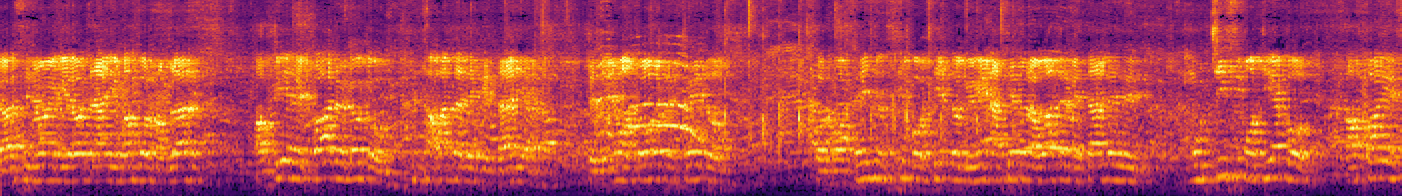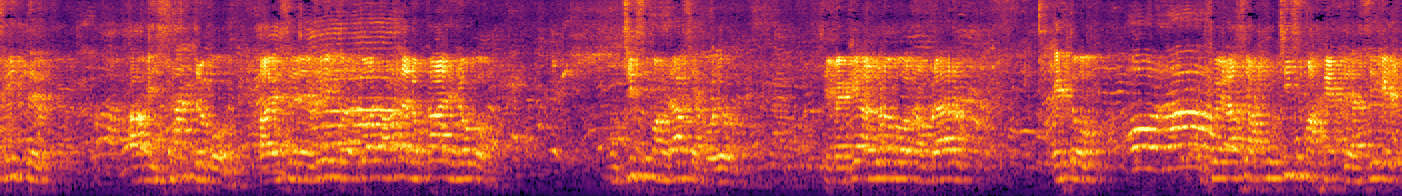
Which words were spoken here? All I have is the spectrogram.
a ver si no me quedó nadie más por nombrar. A pies del palo, loco. Una banda legendaria. Que tenemos todo el respeto. Formoseños 100% que vienen haciendo la banda de metal desde muchísimo tiempo. A Fire System, a Misántropo, a Celebrator, a todas las bandas locales, loco. Muchísimas gracias, boludo. Si me queda alguno por nombrar, esto fue gracias a muchísima gente, así que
